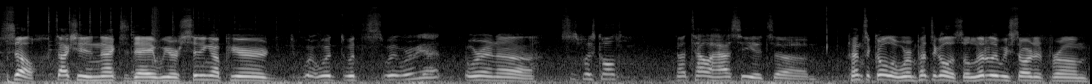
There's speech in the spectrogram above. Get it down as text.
So it's actually the next day. We are sitting up here. What, what, what's where are we at? We're in uh, what's this place called? Not Tallahassee. It's um, Pensacola. We're in Pensacola. So literally, we started from.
